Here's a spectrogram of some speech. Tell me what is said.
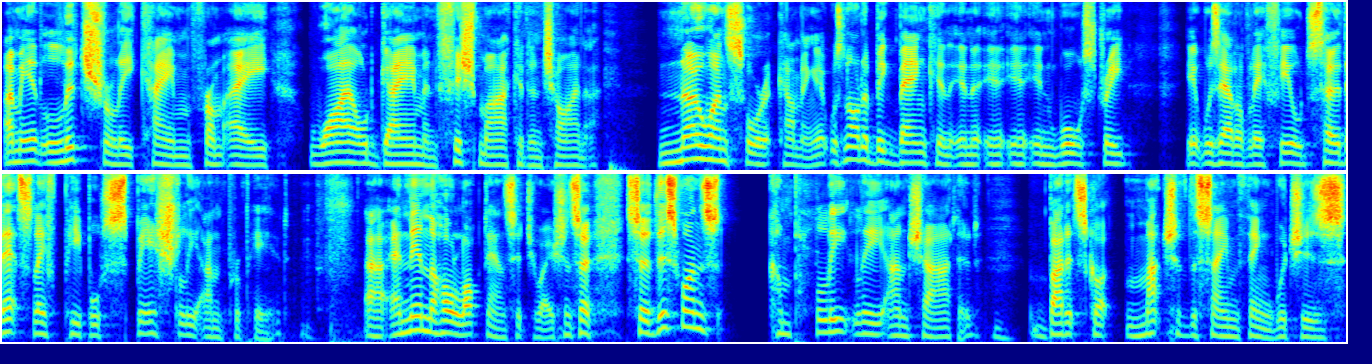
I mean, it literally came from a wild game and fish market in China. No one saw it coming. It was not a big bank in, in, in, in Wall Street. It was out of left field. So that's left people specially unprepared. Uh, and then the whole lockdown situation. So, so this one's completely uncharted, but it's got much of the same thing, which is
